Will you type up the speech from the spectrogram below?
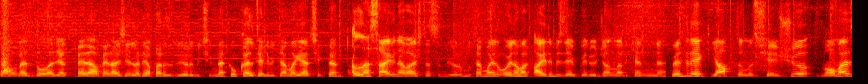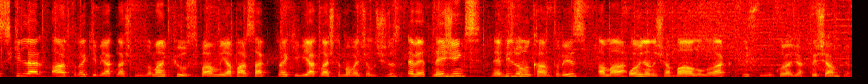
tema ben olacak fena fena şeyler yaparız diyorum içimden. Çok kaliteli bir tema gerçekten. Allah sahibine başlasın diyorum. Bu temayla oynamak ayrı bir zevk veriyor canlar kendine. Ve direkt yaptığımız şey şu. Normal skill'ler artı rakibi yaklaştığımız zaman Q spamı yaparsak rakibi yaklaştırmamaya çalışırız. Evet ne Jinx ne biz onun counter'ıyız ama oynanışa bağlı olarak üstünü kuracak bir şampiyon.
